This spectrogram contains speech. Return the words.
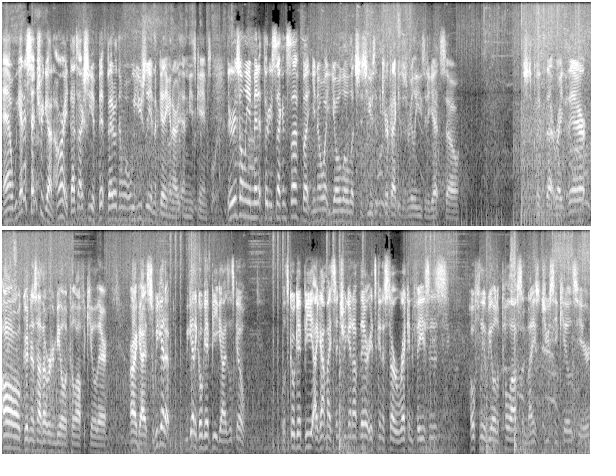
And we got a sentry gun. Alright, that's actually a bit better than what we usually end up getting in, our, in these games. There is only a minute 30 seconds left, but you know what? YOLO, let's just use it. The care package is really easy to get, so... Let's just place that right there. Oh, goodness, I thought we were going to be able to pull off a kill there. Alright, guys, so we gotta, we gotta go get B, guys. Let's go. Let's go get B. I got my sentry gun up there. It's going to start wrecking faces. Hopefully, we'll be able to pull off some nice, juicy kills here.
